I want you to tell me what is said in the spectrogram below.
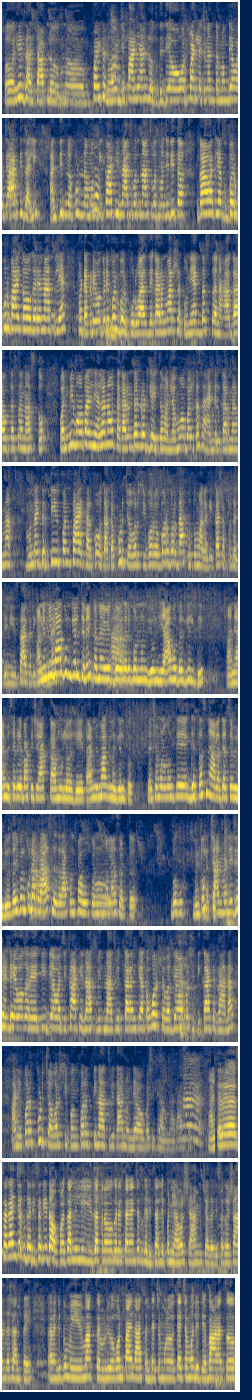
हे झालं आपलं अं, पैठणवरून जे पाणी आणलं होतं ते देवावर पडल्याच्या नंतर मग देवाची आरती झाली. आणि तिथनं पुढनं मग ती काठी नाचवत नाचवत म्हणजे तिथं गावातल्या भरपूर बायका वगैरे नाचल्या. फटाकडे वगैरे पण भरपूर वाजले कारण वर्षातून एकदाच सण हा गावचा सण असतो. पण मी मोबाईल नेला नव्हता कारण दंडोट घ्यायचं म्हणलं. मोबाईल कसा हँडल करणार ना? मग नाहीतर ती पण पाहायसारखं होतं. आता पुढच्या वर्षी बरोबर बरोबर दाखवू तुम्हाला की कशा पद्धतीने साजरी आणि मी? मागून गेलते नाही का? नैवेद्य वगैरे बनवून घेऊन ही अगोदर गेलती. आणि आम्ही सगळे बाकीचे अक्का मुलं हे तर आम्ही मागणं गेलतो. त्याच्यामुळे मग ते घेतच नाही आला त्याचा व्हिडिओ तरी पण कुणाकडे असलं तर आपण पाहू पण मला असं वाटतं बघू भेटला खूप छान म्हणजे झेंडे वगैरे ती देवाची काठी नाचवीत नाचवीत कारण की आता वर्षभर देवापाशी ती काठी राहणार आणि परत पुढच्या वर्षी पण परत ती नाचवीत आणून देवापाशी ठेवणार. असं. तर सगळ्यांच्याच घरी सगळी धावपळ चाललेली जत्रा वगैरे सगळ्यांच्याच घरी चालले पण या वर्षी आमच्या घरी सगळं शांत शांत आहे. कारण की तुम्ही मागचा व्हिडिओ पण पाहिला असेल त्याच्यामुळं त्याच्यामध्ये ते बाळाचं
